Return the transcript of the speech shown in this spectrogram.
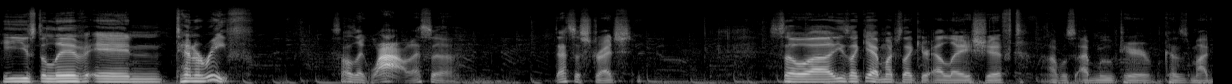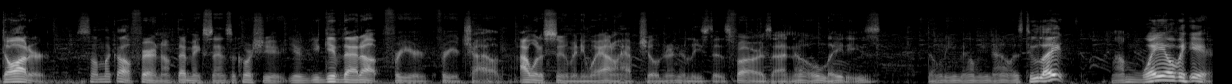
he used to live in Tenerife. So I was like, "Wow, that's a that's a stretch." So uh, he's like, "Yeah, much like your LA shift, I was I moved here because my daughter so I'm like, oh, fair enough. That makes sense. Of course, you, you you give that up for your for your child. I would assume anyway. I don't have children, at least as far as I know. Ladies, don't email me now. It's too late. I'm way over here.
